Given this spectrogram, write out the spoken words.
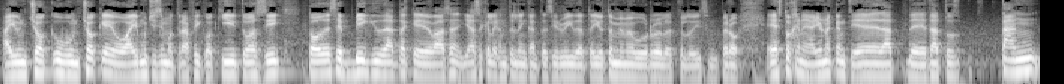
hay un choque, hubo un choque o hay muchísimo tráfico aquí, todo así, todo ese big data que vas a, ya sé que a la gente le encanta decir big data, yo también me burlo de los que lo dicen, pero esto generaría una cantidad de, dat- de datos tan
